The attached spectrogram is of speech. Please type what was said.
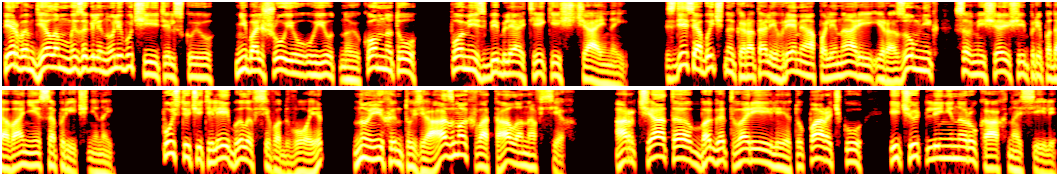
Первым делом мы заглянули в учительскую, небольшую уютную комнату, помесь библиотеки с чайной. Здесь обычно коротали время Аполлинарий и Разумник, совмещающий преподавание с опричниной. Пусть учителей было всего двое, но их энтузиазма хватало на всех. Арчата боготворили эту парочку и чуть ли не на руках носили.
